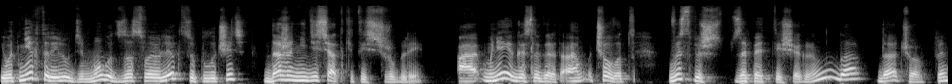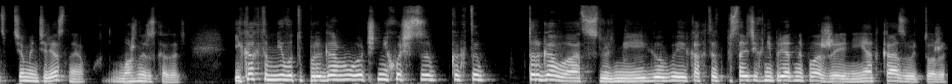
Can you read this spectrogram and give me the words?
И вот некоторые люди могут за свою лекцию получить даже не десятки тысяч рублей. А мне, если говорят, а что, вот Выступишь за 5 тысяч? Я говорю, ну да, да, что, в принципе, тема интересная, можно и рассказать. И как-то мне вот очень не хочется как-то торговаться с людьми и, и как-то поставить их в неприятное положение, и отказывать тоже.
